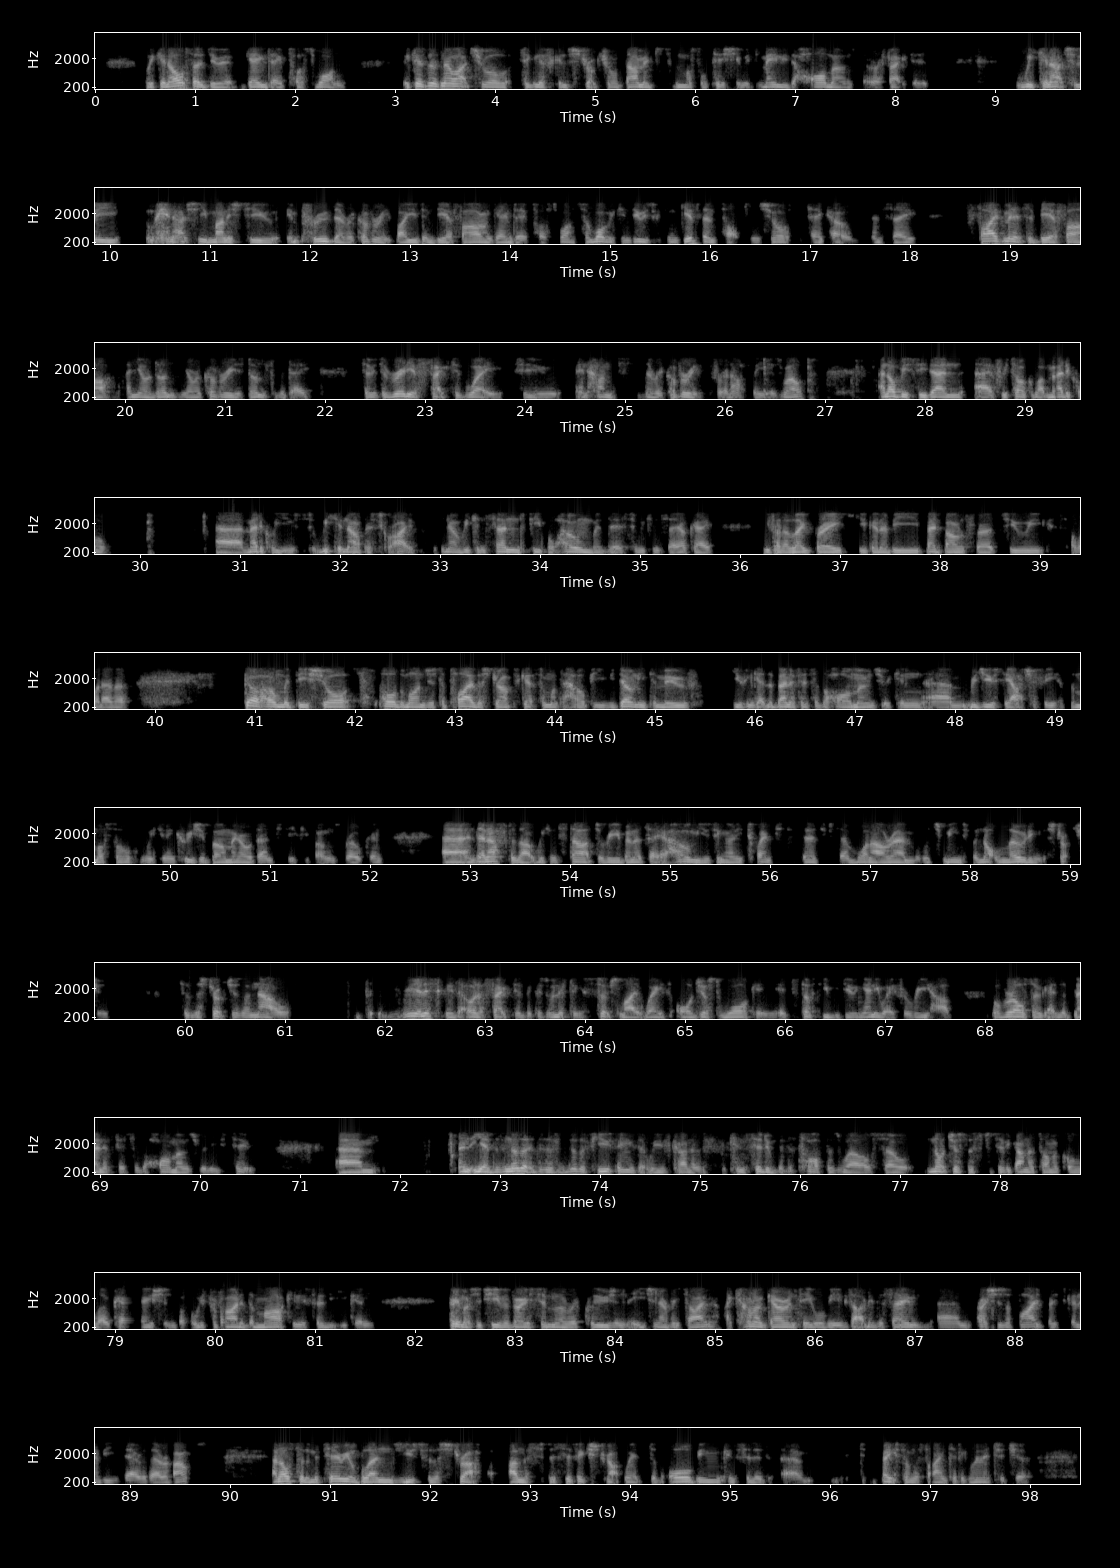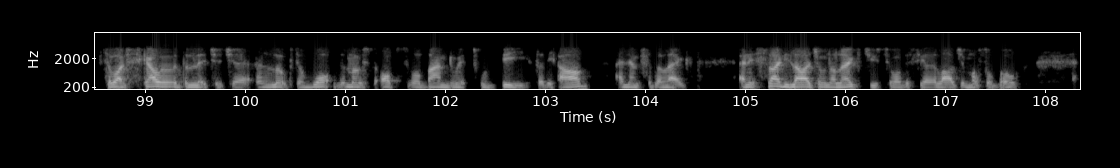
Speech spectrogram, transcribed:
We can also do it game day plus one because there's no actual significant structural damage to the muscle tissue. It's mainly the hormones that are affected. We can actually we can actually manage to improve their recovery by using BFR on game day plus one. So what we can do is we can give them tops and shorts to take home and say, five minutes of BFR and you're done. Your recovery is done for the day. So it's a really effective way to enhance the recovery for an athlete as well. And obviously, then uh, if we talk about medical uh, medical use, we can now prescribe. You know, we can send people home with this. We can say, okay, you've had a leg break, you're going to be bedbound for two weeks or whatever. Go home with these shorts, pull them on, just apply the straps, get someone to help you. You don't need to move. You can get the benefits of the hormones. We can um, reduce the atrophy of the muscle. We can increase your bone mineral density if your bone's broken. Uh, and then after that, we can start to rehabilitate at home using only 20 to 30% 1RM, which means we're not loading the structures. So the structures are now realistically they're unaffected because we're lifting such light weights or just walking. It's stuff you'd be doing anyway for rehab, but we're also getting the benefits of the hormones released too. Um, and yeah, there's another there's another few things that we've kind of considered with the top as well. So not just the specific anatomical location, but we've provided the marking so that you can pretty much achieve a very similar occlusion each and every time. I cannot guarantee it will be exactly the same um, pressures applied, but it's going to be there or thereabouts. And also the material blends used for the strap and the specific strap widths have all been considered um, based on the scientific literature. So I've scoured the literature and looked at what the most optimal bandwidth would be for the arm and then for the leg. And it's slightly larger on the leg due to obviously a larger muscle bulk.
